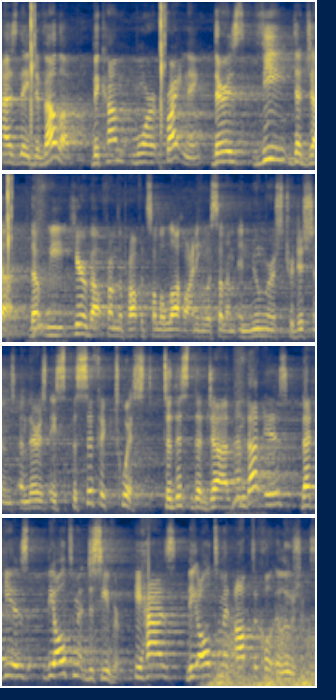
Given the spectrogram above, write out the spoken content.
as they develop, become more frightening, there is the Dajjal that we hear about from the Prophet ﷺ in numerous traditions, and there's a specific twist to this Dajjal, and that is that he is the ultimate deceiver. He has the ultimate optical illusions,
